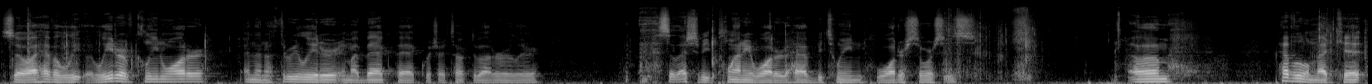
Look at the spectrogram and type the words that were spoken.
So I have a, li- a liter of clean water and then a three liter in my backpack, which I talked about earlier. So that should be plenty of water to have between water sources. Um, have a little med kit,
